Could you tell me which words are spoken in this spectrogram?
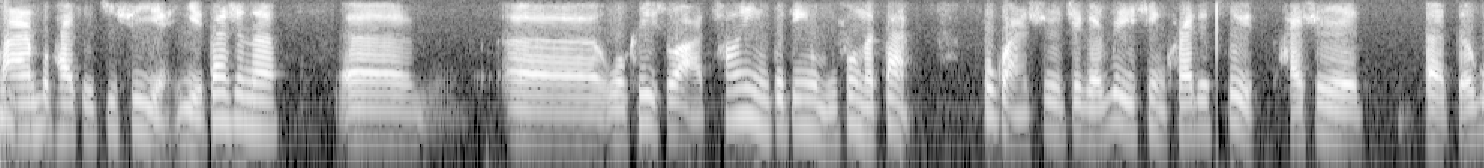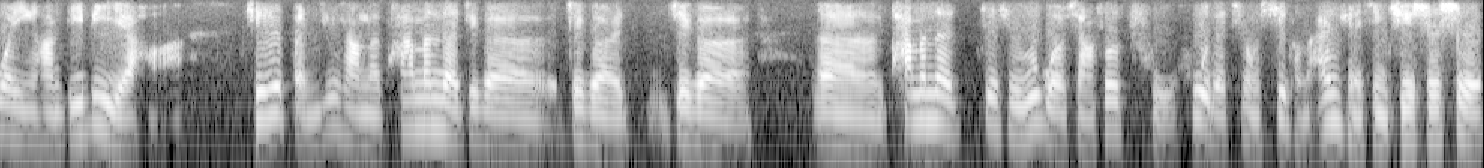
当然不排除继续演绎，但是呢，呃。呃，我可以说啊，苍蝇不叮无缝的蛋，不管是这个瑞信 Credit Suisse 还是呃德国银行 DB 也好啊，其实本质上呢，他们的这个这个这个，呃，他们的就是如果想说储户的这种系统的安全性，其实是，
